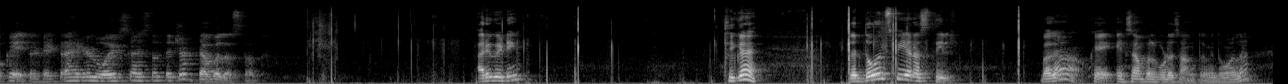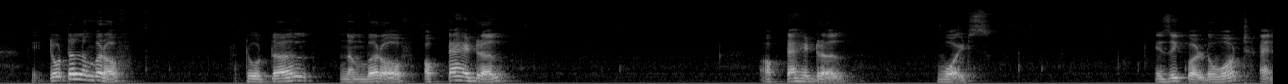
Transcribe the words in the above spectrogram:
ओके तर टेट्राहायड्रल वॉइड्स काय असतात? त्याच्यात डबल असतात. आर यू गेटिंग ठीक आहे? जर दोन स्पियर असतील. बघा ओके एक्झाम्पल पुढे सांगतो मी तुम्हाला. Total number of total number of octahedral octahedral voids is equal to what N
